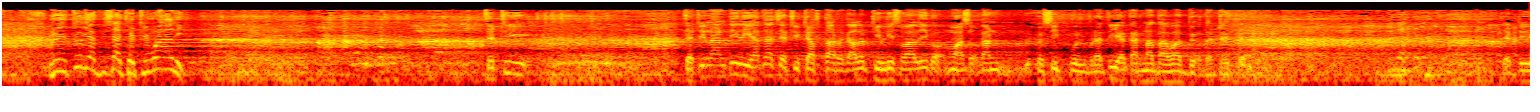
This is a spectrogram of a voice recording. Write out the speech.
Lu itu ya bisa jadi wali. Jadi jadi nanti lihat aja di daftar kalau di list wali kok masukkan gosipul berarti ya karena tawaduk tadi. Jadi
